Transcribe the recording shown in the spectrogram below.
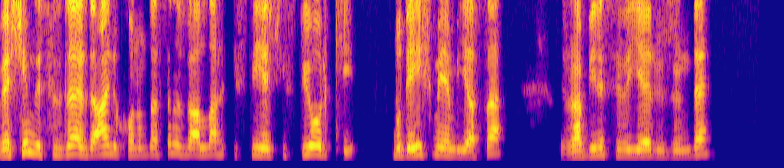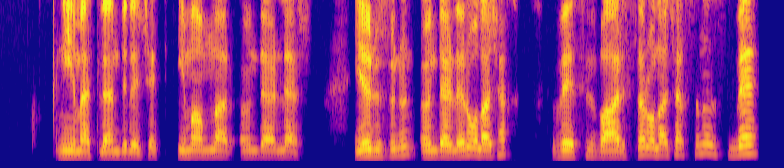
ve şimdi sizler de aynı konumdasınız ve Allah isteye, istiyor ki bu değişmeyen bir yasa Rabbiniz sizi yeryüzünde nimetlendirecek. imamlar, önderler, yeryüzünün önderleri olacak ve siz varisler olacaksınız ve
